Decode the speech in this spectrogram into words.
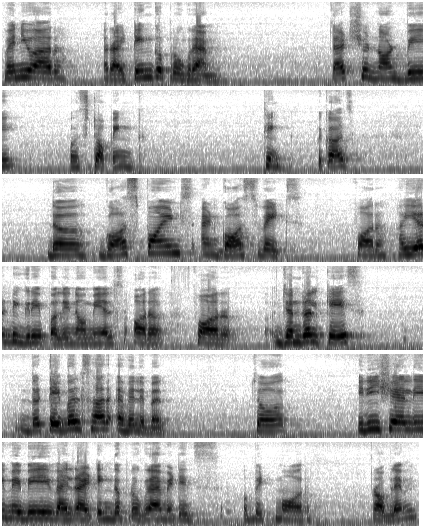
when you are writing a program that should not be a stopping thing because the Gauss points and Gauss weights for higher degree polynomials or uh, for general case the tables are available. So, initially maybe while writing the program it is a bit more problem,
